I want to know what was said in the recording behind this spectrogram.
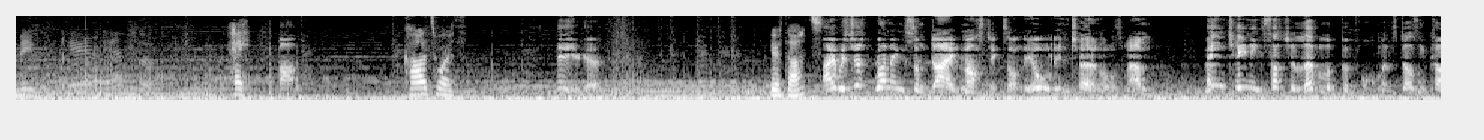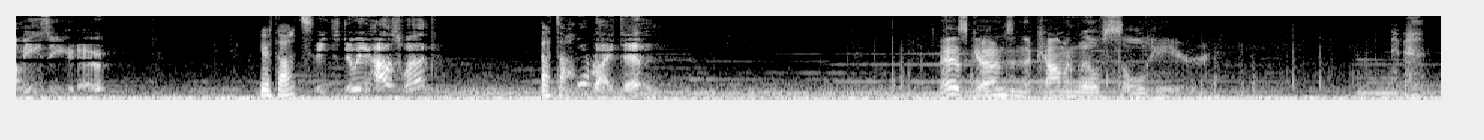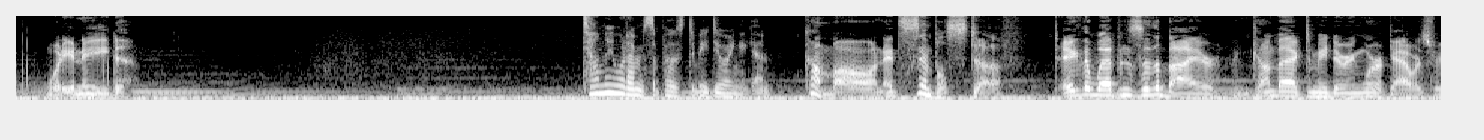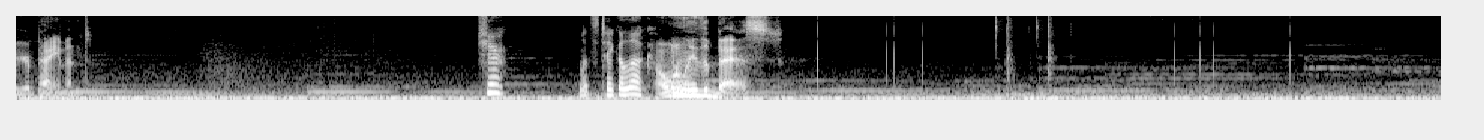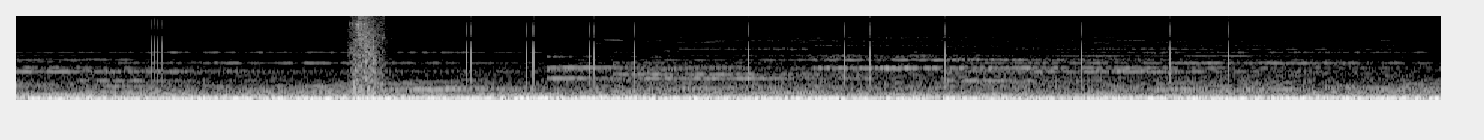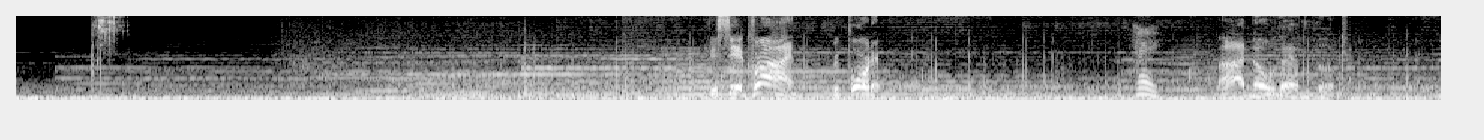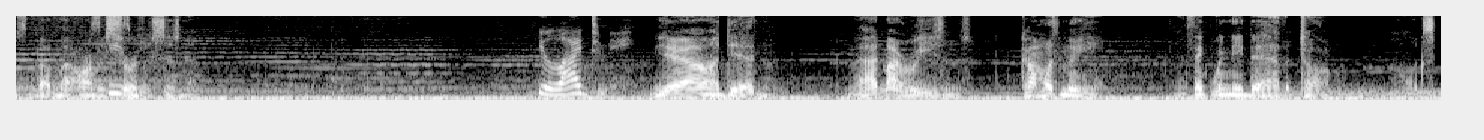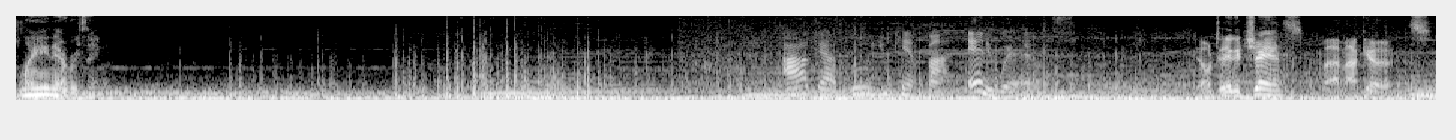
Everything here is made with care and love. Hey, Mom, Codsworth. here you go. Your thoughts? I was just running some diagnostics on the old internals, Mum. Maintaining such a level of performance doesn't come easy, you know. Your thoughts? It's doing housework. That's all. All right then. Best guns in the Commonwealth sold here. what do you need? Tell me what I'm supposed to be doing again. Come on, it's simple stuff. Take the weapons to the buyer, and come back to me during work hours for your payment. Sure. Let's take a look. Only the best. If you see a crime, report it. Hey, I know that look. It's about my army Excuse me. service, isn't it? you lied to me. Yeah, I did. I had my reasons. Come with me. I think we need to have a talk. I'll explain everything. Boo you can't find anywhere else. Don't take a chance. Buy my guns.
